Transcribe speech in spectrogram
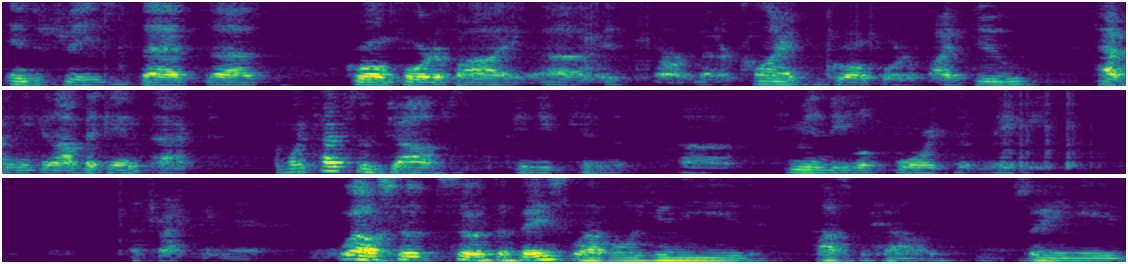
industries that uh, Grow and Fortify, uh, is, or that are clients of Grow and Fortify, do have an economic impact. What types of jobs can you can uh, community look forward to maybe attracting there? Well, so so at the base level, you need hospitality. So you need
